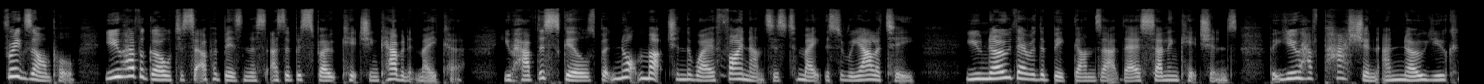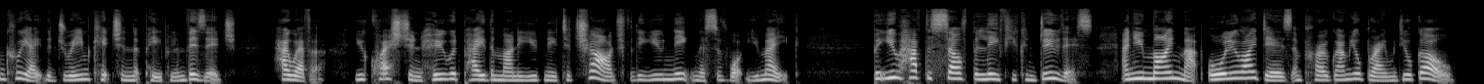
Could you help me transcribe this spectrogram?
For example, you have a goal to set up a business as a bespoke kitchen cabinet maker. You have the skills, but not much in the way of finances to make this a reality. You know there are the big guns out there selling kitchens, but you have passion and know you can create the dream kitchen that people envisage. However, you question who would pay the money you'd need to charge for the uniqueness of what you make. But you have the self belief you can do this, and you mind map all your ideas and program your brain with your goal.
